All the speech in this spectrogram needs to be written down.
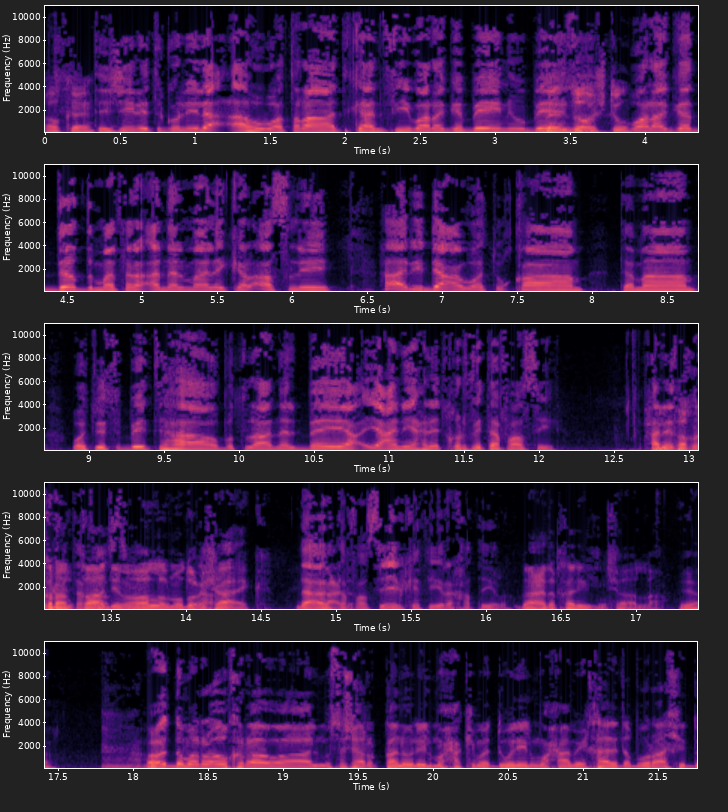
أوكي. تجيني تقول لي لا هو طراد كان في ورقة بيني وبين بين زوجته. ورقة ضد مثلا أنا المالك الأصلي. هذه دعوة تقام تمام وتثبتها وبطلان البيع. يعني حندخل في تفاصيل. الفقرة القادمة. والله الموضوع نعم. شائك. لا بعد. تفاصيل كثيرة خطيرة. بعد قليل إن شاء الله. يلا. عدنا مرة أخرى والمستشار القانوني المحكم الدولي المحامي خالد أبو راشد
